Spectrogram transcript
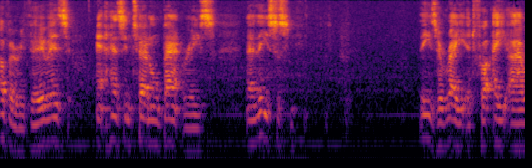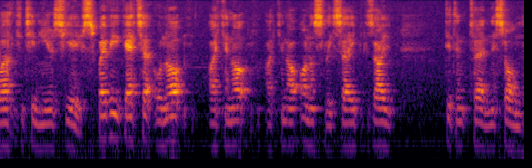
other review is it has internal batteries. Now these are, these are rated for 8 hour continuous use. Whether you get it or not I cannot I cannot honestly say because I didn't turn this on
